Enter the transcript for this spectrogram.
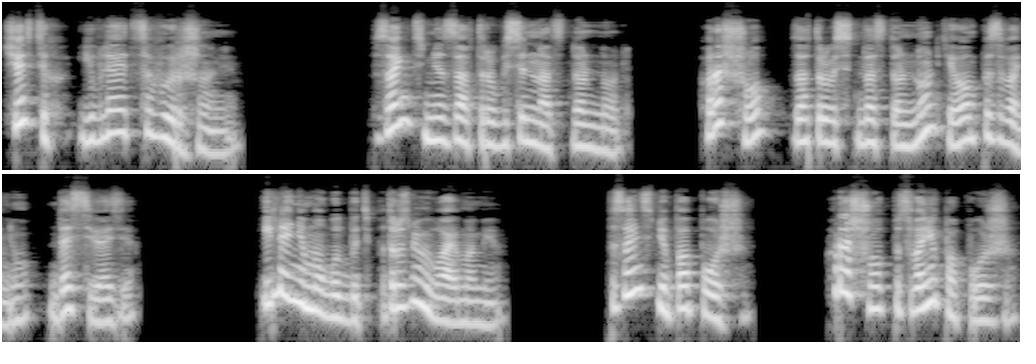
Часть их является выраженными. Позвоните мне завтра в 18.00. Хорошо, завтра в 18.00 я вам позвоню. До связи. Или они могут быть подразумеваемыми. Позвоните мне попозже. Хорошо, позвоню попозже.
